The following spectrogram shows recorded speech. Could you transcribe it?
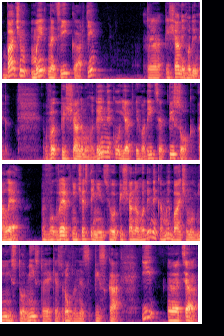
бачимо ми на цій карті піщаний годинник. В піщаному годиннику, як і годиться, пісок. Але в верхній частині цього піщаного годинника ми бачимо місто, місто, яке зроблене з піска. І е, ця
